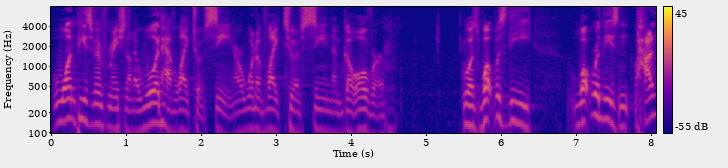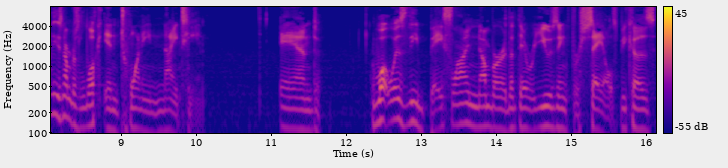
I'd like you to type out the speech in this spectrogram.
one piece of information that I would have liked to have seen or would have liked to have seen them go over was what was the what were these how did these numbers look in 2019 and what was the baseline number that they were using for sales? Because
